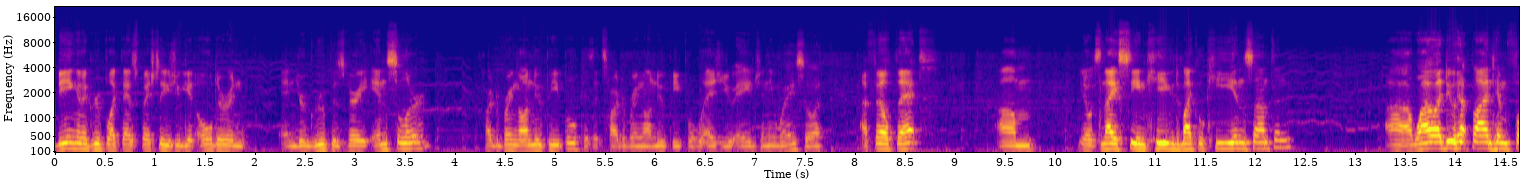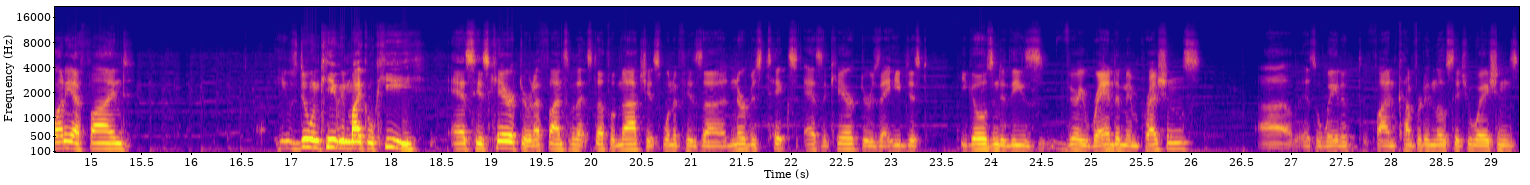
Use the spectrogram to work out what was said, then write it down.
being in a group like that, especially as you get older and, and your group is very insular hard to bring on new people because it's hard to bring on new people as you age anyway. So I, I felt that. Um, you know, it's nice seeing Keegan Michael Key in something. Uh, while I do find him funny, I find he was doing Keegan Michael Key as his character, and I find some of that stuff obnoxious. One of his uh, nervous ticks as a character is that he just he goes into these very random impressions uh, as a way to, to find comfort in those situations,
